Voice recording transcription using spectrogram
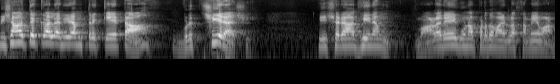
വിഷാദത്തെക്കാൾ അനിരം തൃക്കേട്ട വൃശ്ചികരാശി ഈശ്വരാധീനം വളരെ ഗുണപ്രദമായിട്ടുള്ള സമയമാണ്.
